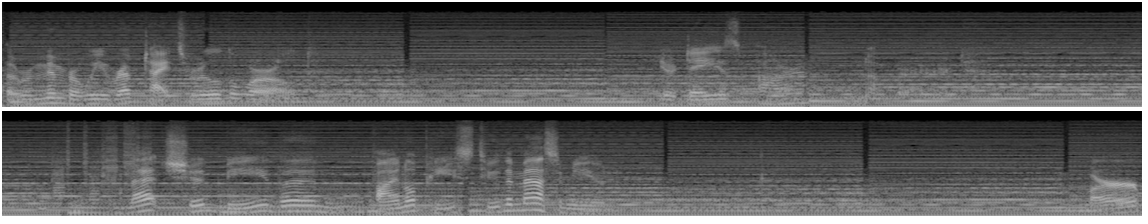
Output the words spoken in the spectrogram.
But remember, we Reptites rule the world. Your days are numbered. That should be the final piece to the Masamune. Burp.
